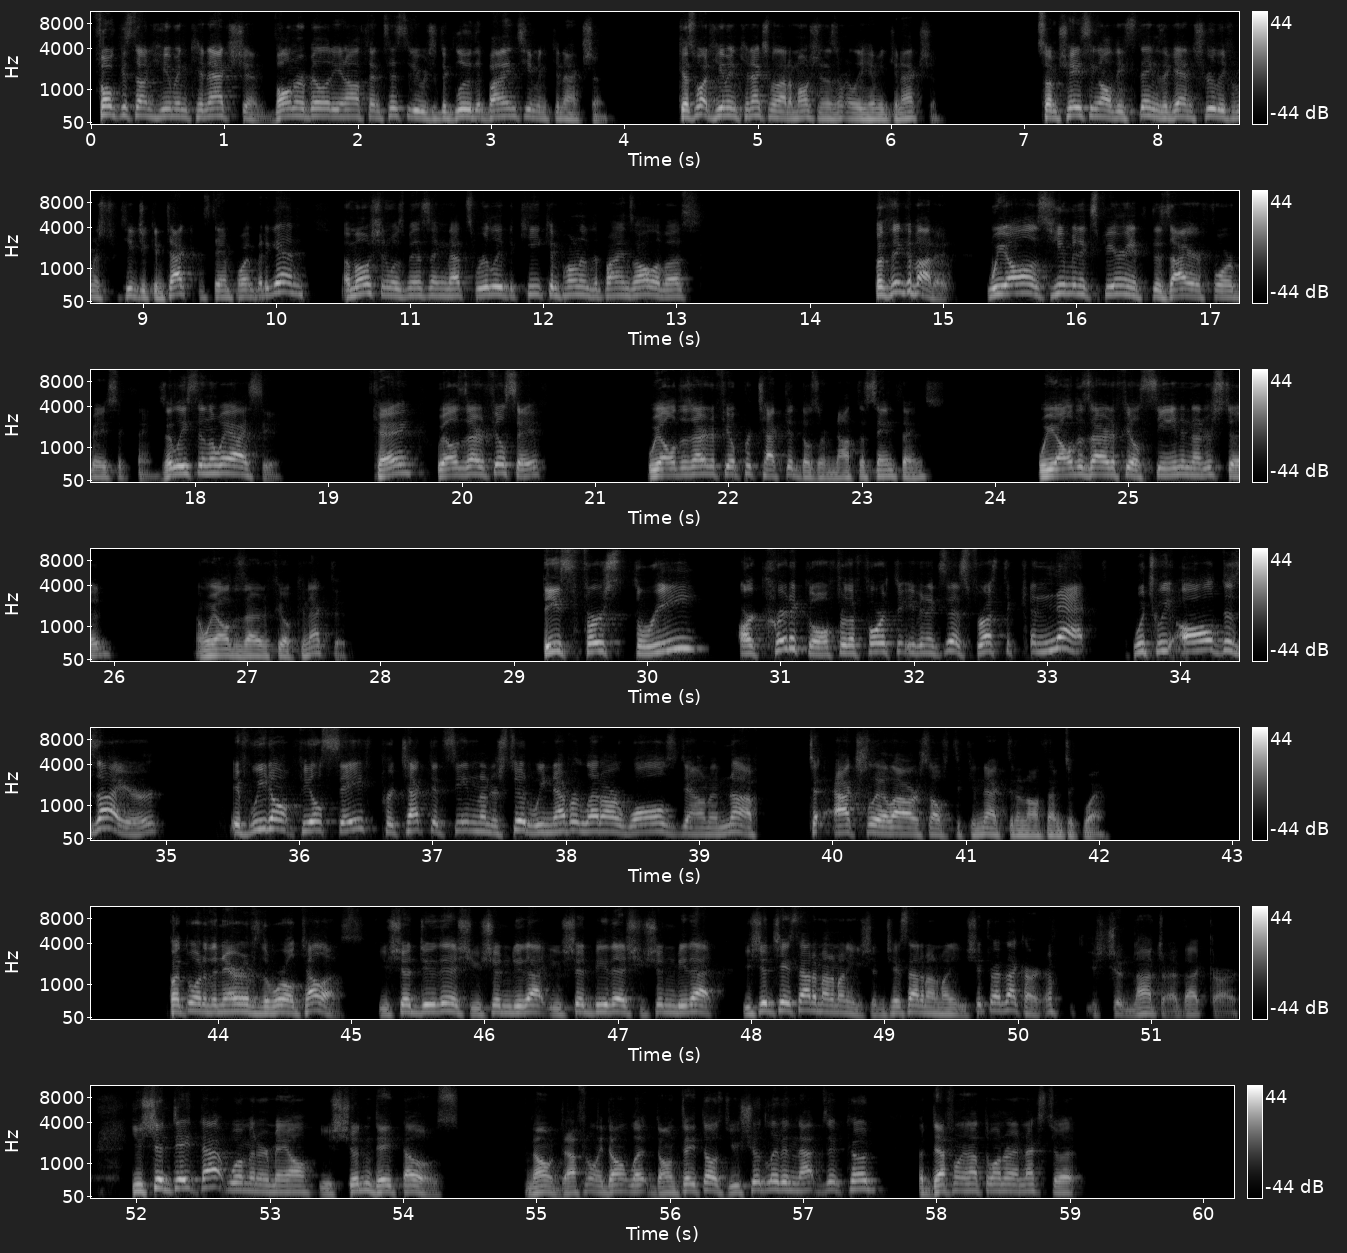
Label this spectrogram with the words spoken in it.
focused on human connection, vulnerability, and authenticity, which is the glue that binds human connection. Guess what? Human connection without emotion isn't really human connection. So I'm chasing all these things again, truly from a strategic and tactical standpoint. But again, emotion was missing. That's really the key component that binds all of us. But think about it. We all, as human experience, desire four basic things, at least in the way I see it. Okay. We all desire to feel safe. We all desire to feel protected. Those are not the same things. We all desire to feel seen and understood. And we all desire to feel connected. These first three are critical for the fourth to even exist, for us to connect, which we all desire. If we don't feel safe, protected, seen, and understood, we never let our walls down enough to actually allow ourselves to connect in an authentic way. But what do the narratives of the world tell us? You should do this, you shouldn't do that, you should be this, you shouldn't be that. You should chase that amount of money, you shouldn't chase that amount of money, you should drive that car. you should not drive that car. You should date that woman or male, you shouldn't date those. No, definitely don't let don't date those. You should live in that zip code, but definitely not the one right next to it.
